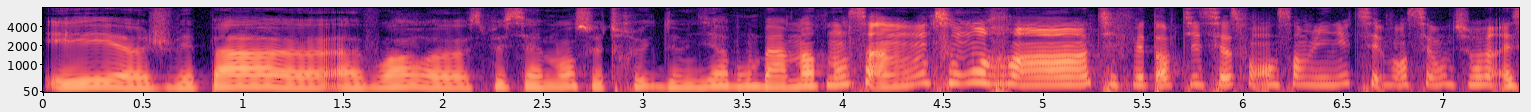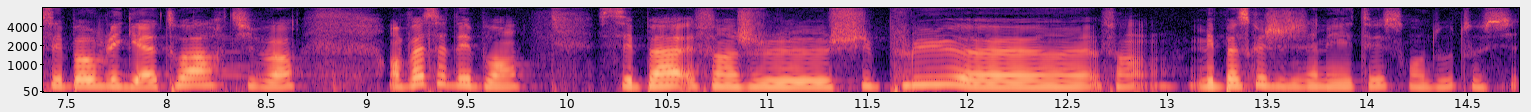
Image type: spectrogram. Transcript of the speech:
et euh, je vais pas euh, avoir euh, spécialement ce truc de me dire bon bah maintenant c'est à mon tour, hein, tu fais ta petite sieste pendant 5 minutes, c'est bon, c'est bon, tu reviens. Et c'est pas obligatoire, tu vois. En fait, ça dépend. C'est pas, enfin, je, je suis plus, euh, enfin, mais parce que j'ai jamais été sans doute aussi.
